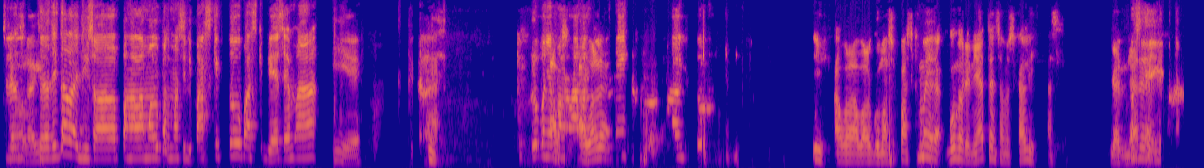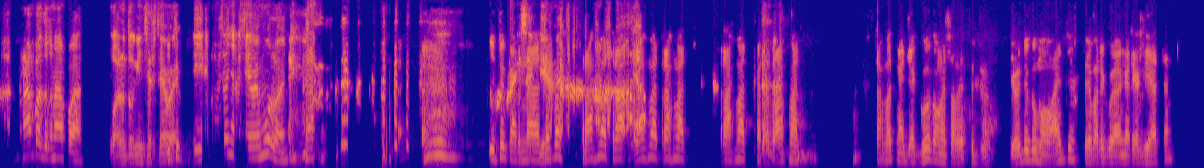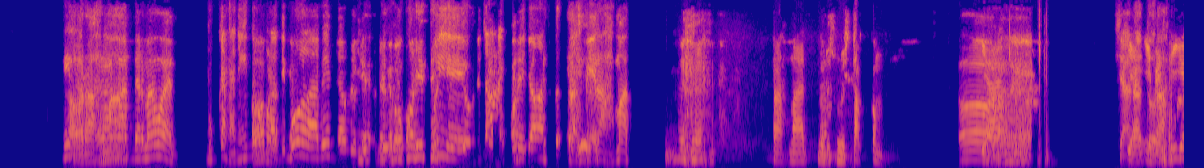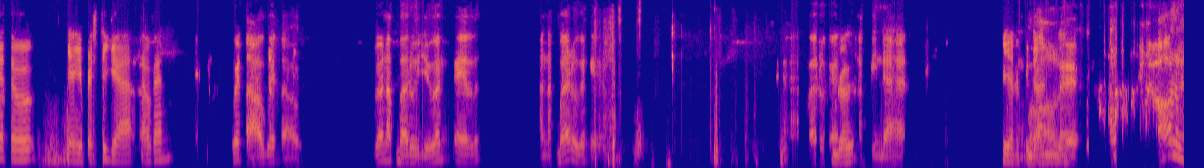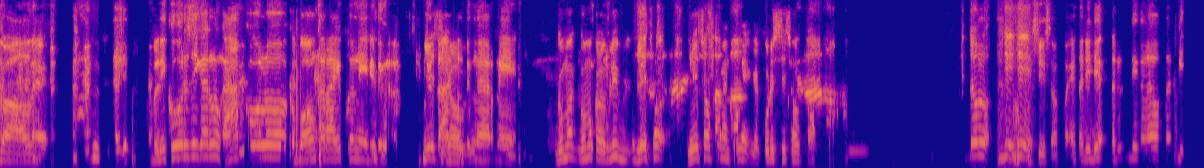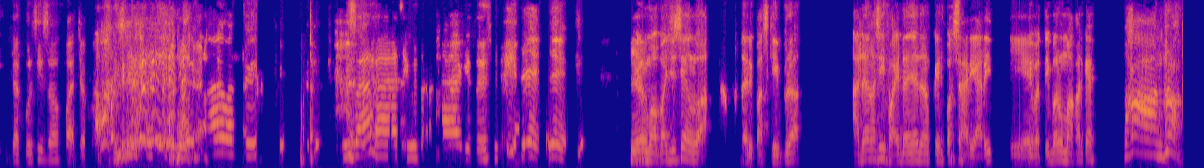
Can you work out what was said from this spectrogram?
Cerita, Mau lagi. lah soal pengalaman lu pas masih di paskib tuh, paskib di SMA. iya Lu punya pengalaman awalnya- nih apa gitu. Ih, awal-awal gue masuk paskim ya, gue gak ada niatan sama sekali. Asli. Gak ada niatan. Masih. Kenapa tuh kenapa? Bukan untuk ngincer cewek. Iya, bisa nyari cewek mulu anjing. Itu karena Ya. siapa? Rahmat, Ra- Rahmat, Rahmat. Rahmat, karena Rahmat. Rahmat ngajak gue kalau nggak salah itu dulu. Yaudah gue mau aja, daripada gue nggak ada kegiatan. ini Oh, Rahmat. Rahmat. Darmawan Bukan anjing itu Oh, pelatih bola beda udah Udah- udah gak mau politik. Oh iya, udah caleg beda jangan. Rasmi Rahmat. Rahmat, Nurus Mustakom. oh Yang- iya. Siapa yang tuh IPS Rahmat? 3 tuh. Yang IPS 3, tahu kan? gue tahu gue tahu lu anak baru juga kan kayak lu anak baru kan kayak anak baru kan Enggak. anak pindahan Iya, anak pindahan. Oh gale beli kursi kan lu ngaku lu kebongkar aib lu nih didengar Iya sih, jutaan Gaul. pendengar nih Gue mah, gue mah kalau beli, beli, so, beli sofa nanti, Le. Gak kursi sofa. Itu lu, Ji, Oh, Ji. kursi sofa eh tadi dia tadi dia kelewat tadi gak kursi sofa coba kelewat tuh usaha sih usaha gitu Ji. Iya. Ilmu apa aja sih yang lu dapat dari pas kibra? Ada gak sih faedahnya dalam kehidupan sehari-hari? iya Tiba-tiba lu makan kayak makan gerak.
